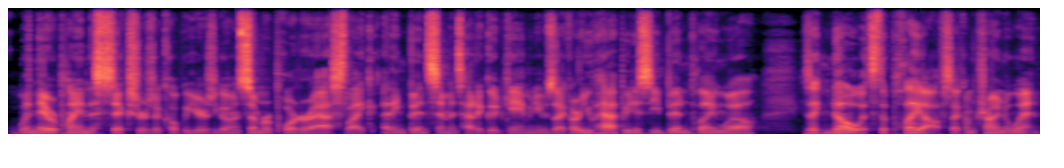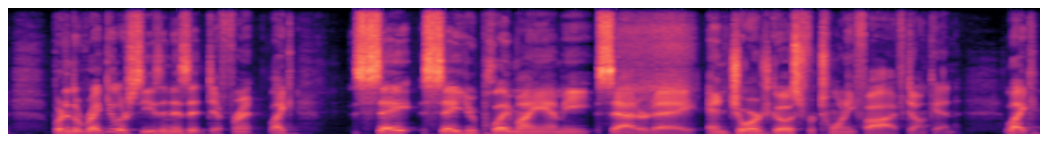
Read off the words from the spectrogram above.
when they were playing the Sixers a couple years ago, and some reporter asked, like, I think Ben Simmons had a good game, and he was like, "Are you happy to see Ben playing well?" He's like, "No, it's the playoffs. Like I'm trying to win." But in the regular season, is it different? Like say say you play Miami Saturday and Georges goes for 25, Duncan. Like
